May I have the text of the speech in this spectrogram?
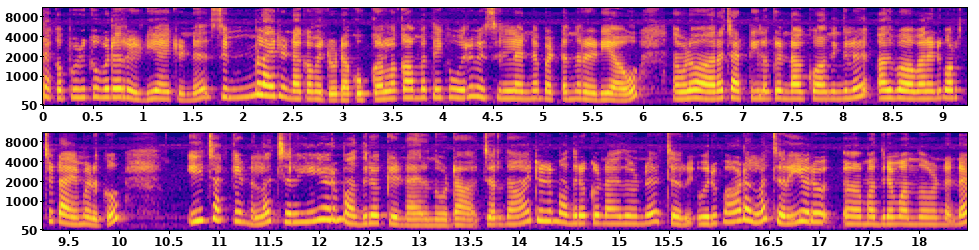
ചക്കപ്പുഴുക്ക് ഇവിടെ റെഡി ആയിട്ടുണ്ട്. സിമ്പിളായിട്ട് ഉണ്ടാക്കാൻ പറ്റും കേട്ടോ കുക്കറിലൊക്കെ ആകുമ്പോഴത്തേക്ക് ഒരു വിസിലിൽ തന്നെ പെട്ടെന്ന് റെഡി ആവും. നമ്മൾ വേറെ ചട്ടിയിലൊക്കെ ഉണ്ടാക്കുകയാണെങ്കിൽ അത് പോകാനായിട്ട് കുറച്ച് ടൈം എടുക്കും. ഈ ചക്ക ഉണ്ടല്ലോ ചെറിയൊരു മധുരമൊക്കെ ഉണ്ടായിരുന്നു കേട്ടോ. ചെറുതായിട്ടൊരു മധുരമൊക്കെ ഉണ്ടായതുകൊണ്ട് ചെറിയ ഒരുപാടല്ല ചെറിയൊരു മധുരം വന്നതുകൊണ്ട് തന്നെ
